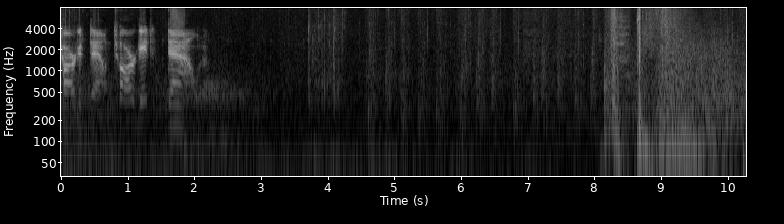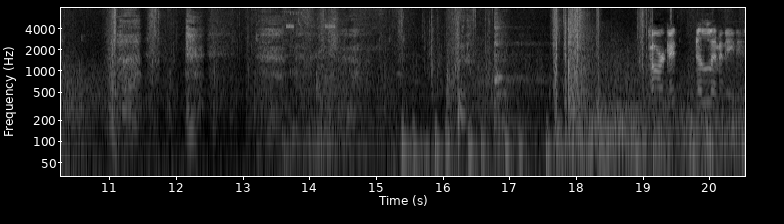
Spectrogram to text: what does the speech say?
Target down. Target down. Target eliminated.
